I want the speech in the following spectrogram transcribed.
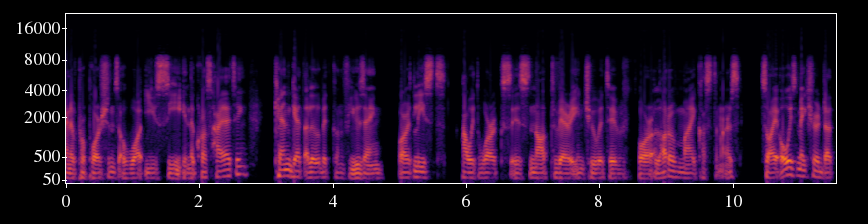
kind of proportions of what you see in the cross highlighting can get a little bit confusing, or at least how it works is not very intuitive for a lot of my customers. So I always make sure that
